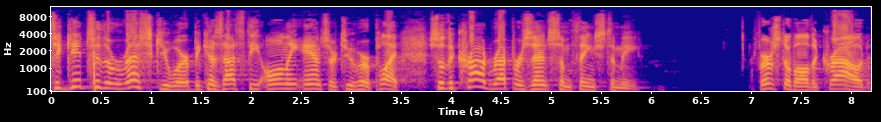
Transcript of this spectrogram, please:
to get to the rescuer because that's the only answer to her plight. So the crowd represents some things to me. First of all, the crowd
